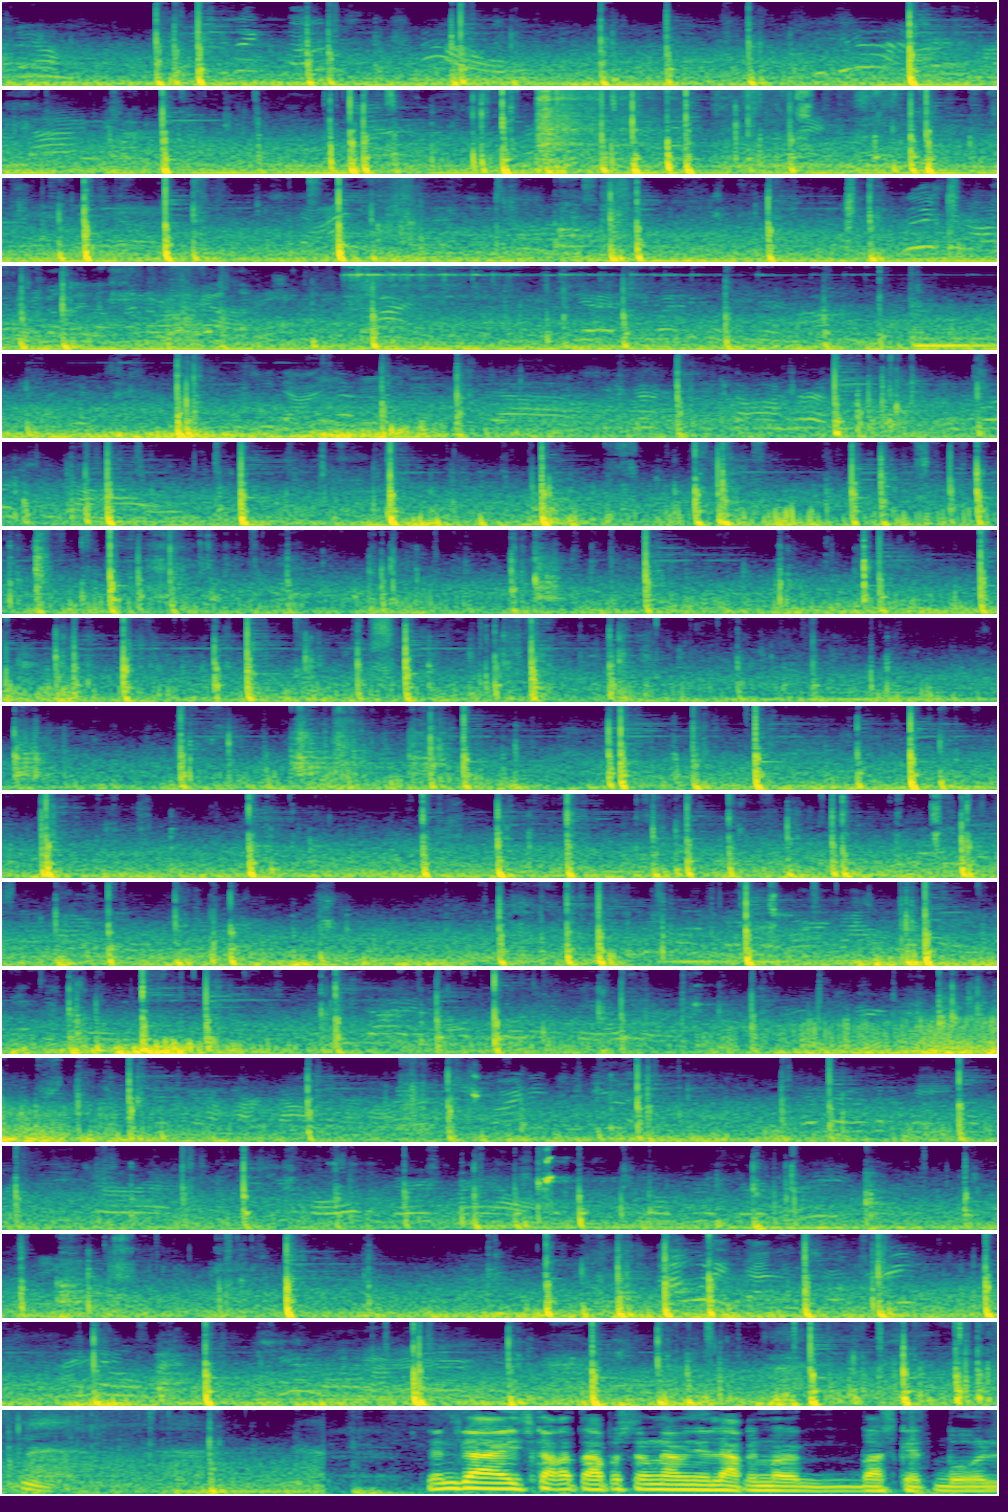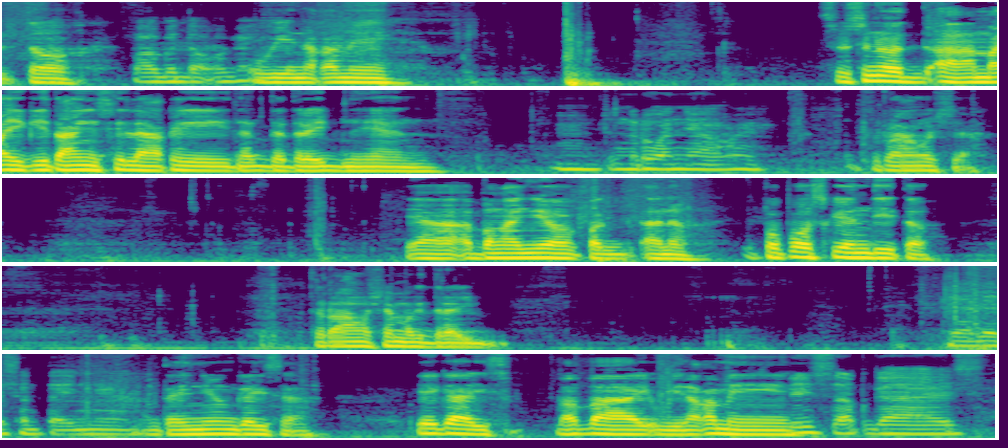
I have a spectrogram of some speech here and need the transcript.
Yan guys, kakatapos lang namin ni Lucky mag-basketball. To, Pagod ako guys. uwi na kami. Susunod, ah, makikita niyo si Lucky, nagda-drive na yan. Hmm, tinuruan niya ako eh. Turuan ko siya. Kaya abangan nyo pag ano, ipopost ko yan dito. Turuan ko siya mag-drive. Kaya guys, antayin niyo. Antayin nyo yung guys ha. Okay guys, bye bye. Uwi na kami. Peace up guys.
